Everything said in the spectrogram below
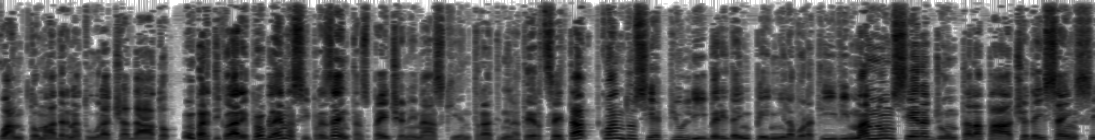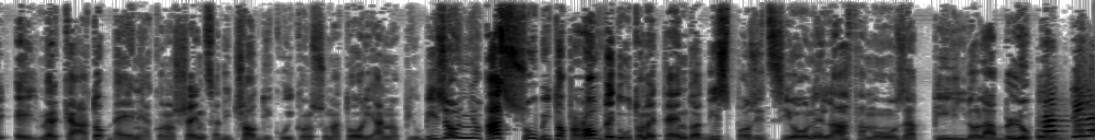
quanto madre natura ci ha dato. Un particolare problema si presenta, specie nei maschi entrati nella terza età, quando si è più liberi da impegni lavorativi, ma non si è raggiunta la pace dei sensi e il mercato, bene a conoscenza di ciò di cui i consumatori hanno più bisogno, ha subito provveduto mettendo a disposizione la famosa pillola blu. La pillola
